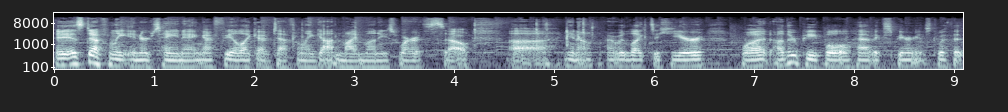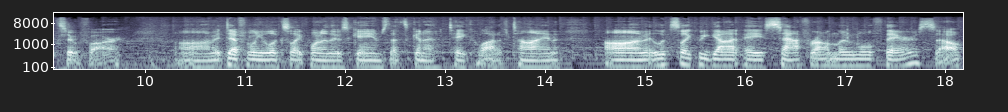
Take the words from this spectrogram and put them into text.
it's definitely entertaining. I feel like I've definitely gotten my money's worth, so, uh, you know, I would like to hear what other people have experienced with it so far. Um, it definitely looks like one of those games that's going to take a lot of time. Um, it looks like we got a Saffron Lone Wolf there, so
